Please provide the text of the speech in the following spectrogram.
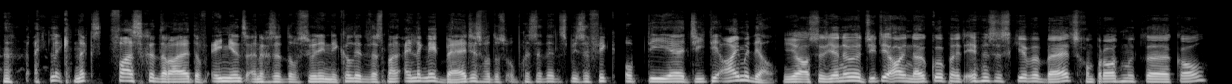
eintlik niks vasgedraai het of engines ingesit of so nie. Nikkel dit was maar eintlik net badges wat ons opgesit het spesifiek op die uh, GT GTI model. Ja, so as jy nou 'n GTI nou koop en dit effens 'n skewe badge, gaan praat met uh, Kaal.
